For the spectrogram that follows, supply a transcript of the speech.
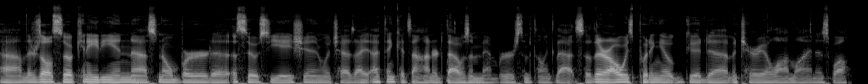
Um, there's also a Canadian uh, Snowbird uh, Association, which has I, I think it's hundred thousand members, something like that. So they're always putting out good uh, material online as well.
